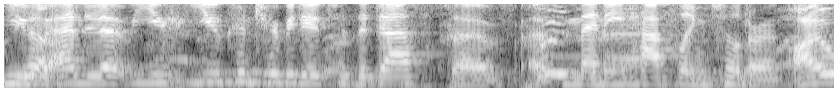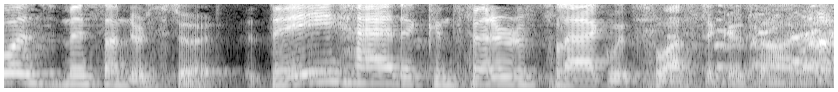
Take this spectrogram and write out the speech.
you Yeah. ended up you, you contributed to the deaths of, of many halfling children. I was misunderstood. They had a Confederate flag with swastikas on it.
